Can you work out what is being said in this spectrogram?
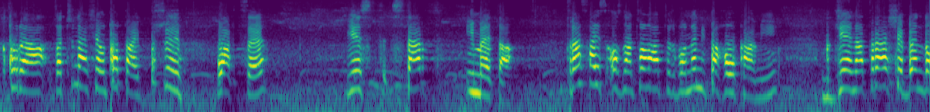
która zaczyna się tutaj przy ławce. Jest start i meta. Trasa jest oznaczona czerwonymi pachołkami, gdzie na trasie będą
